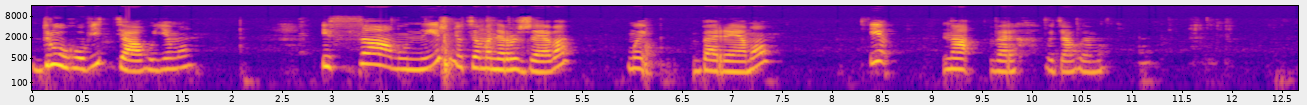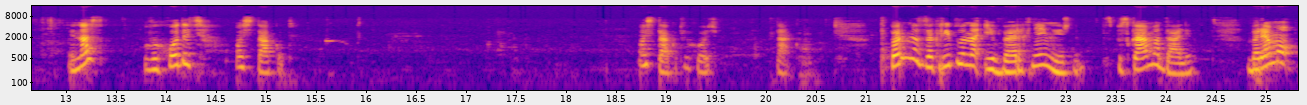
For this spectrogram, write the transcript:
Другу відтягуємо. І саму нижню, це у мене рожева, ми беремо і наверх витягуємо. І у нас виходить ось так от. Ось так от виходить. Так. Тепер у нас закріплена і верхня, і нижня. Спускаємо далі. Беремо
